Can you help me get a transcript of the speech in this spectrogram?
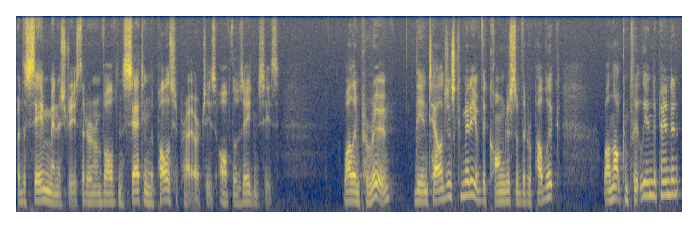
are the same ministries that are involved in setting the policy priorities of those agencies. While in Peru, the Intelligence Committee of the Congress of the Republic, while not completely independent,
